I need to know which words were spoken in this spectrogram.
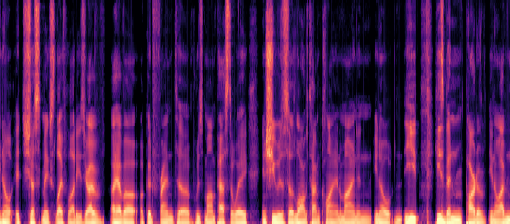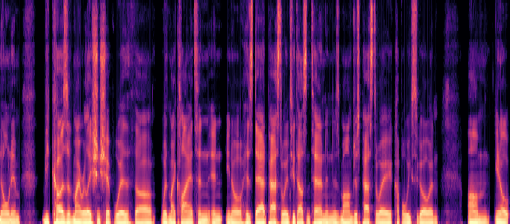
you know, it just makes life a lot easier. I've I have a, a good friend uh, whose mom passed away, and she was a longtime client of mine, and you know, he he's been part of you know I've known him because of my relationship with uh, with my clients, and and you know, his dad passed away in 2010, and his mom just passed away a couple weeks ago, and um, you know,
